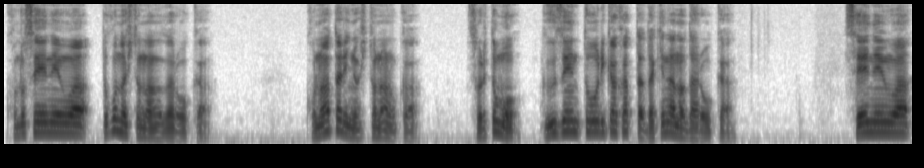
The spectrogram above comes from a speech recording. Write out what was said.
この青年はどこの人なのだろうか。この辺りの人なのか、それとも偶然通りかかっただけなのだろうか。青年は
